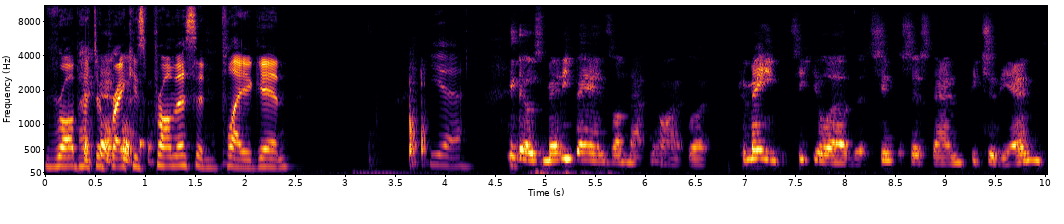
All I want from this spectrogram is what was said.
Rob had to break his promise and play again. Yeah. I think there was many bands on that night. Like for me in particular, the synthesis and Picture the End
